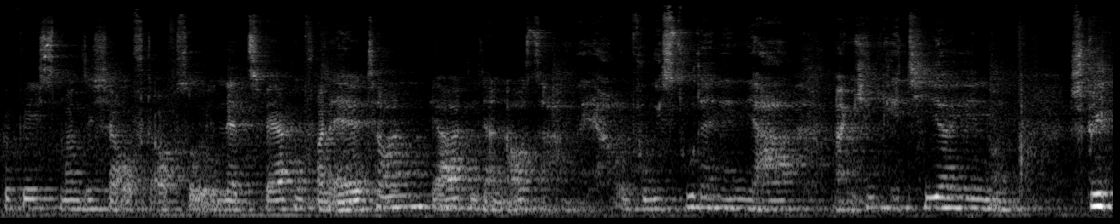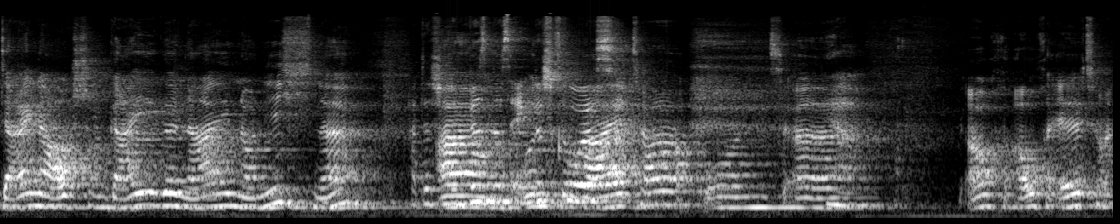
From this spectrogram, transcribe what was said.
bewegt man sich ja oft auch so in Netzwerken von Eltern, ja, die dann auch sagen, und wo gehst du denn hin? Ja, mein Kind geht hier hin und spielt deine auch schon Geige? Nein, noch nicht, ne? Hat er schon einen ähm, Business-Englisch-Kurs? Und so weiter. Und äh, ja. auch, auch Eltern,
